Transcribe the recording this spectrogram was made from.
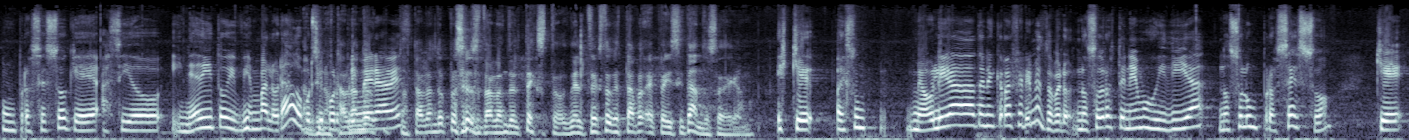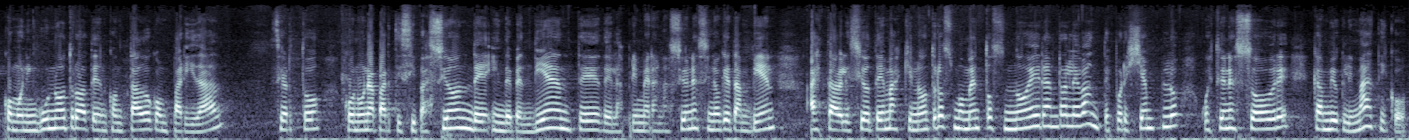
un, proceso que ha sido inédito y bien valorado, porque por primera vez. No está hablando del proceso, está hablando del texto, del texto que está previsitándose, digamos. Es que es un, me obliga a tener que referirme a esto, pero nosotros tenemos hoy día no solo un proceso que, como ningún otro, ha contado con paridad, ¿cierto? Con una participación de independiente, de las primeras naciones, sino que también ha establecido temas que en otros momentos no eran relevantes. Por ejemplo, cuestiones sobre cambio climático,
